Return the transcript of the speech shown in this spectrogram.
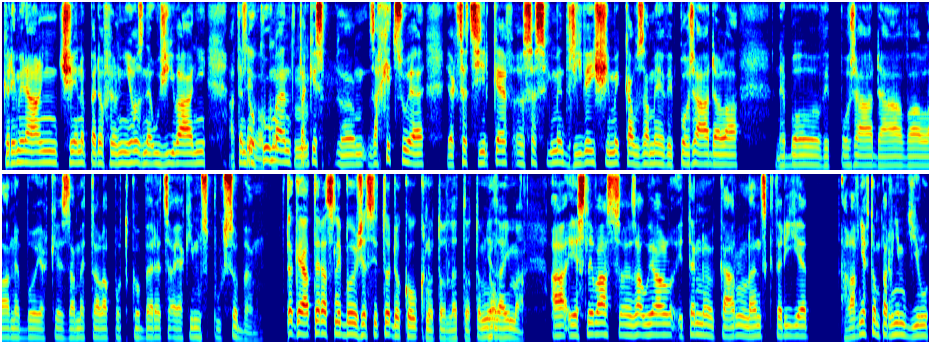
kriminální čin pedofilního zneužívání a ten Ty dokument Hmm. taky um, zachycuje, jak se církev eh, se svými dřívějšími kauzami vypořádala nebo vypořádávala, nebo jak je zametala pod koberec a jakým způsobem. Tak já teda slibuju, že si to dokouknu, tohleto, to mě No. zajímá. A jestli vás eh, zaujal i ten Karl Lenz, který je hlavně v tom prvním dílu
